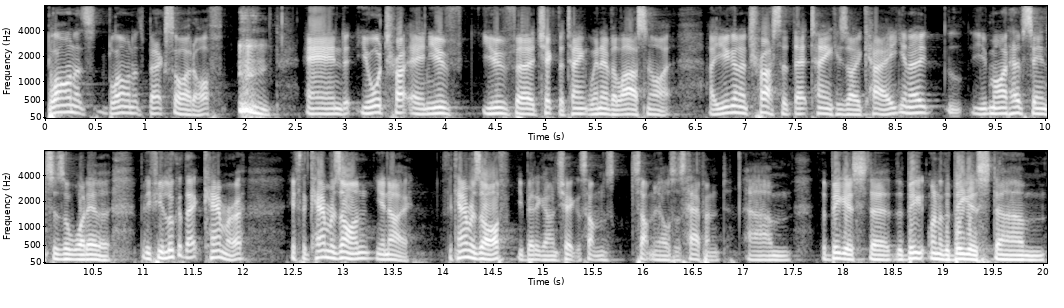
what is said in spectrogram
blowing its blowing its backside off, and you're and you've you've uh, checked the tank whenever last night. Are you going to trust that that tank is okay? You know, you might have sensors or whatever, but if you look at that camera, if the camera's on, you know. If the camera's off, you better go and check that something something else has happened. Um, the biggest, uh, the big, one of the biggest um,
